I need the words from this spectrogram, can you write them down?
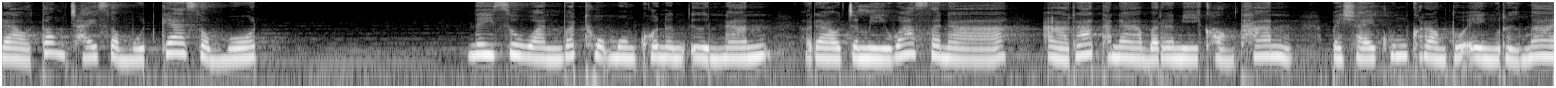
เราต้องใช้สมมุติแก้สมมุติ ในส่วนวัตถุมงคลอื่น ๆนั้น เราจะมีวาสนา อาราธนาบารมีของท่านไปใช้คุ้มครองตัวเองหรือไม่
